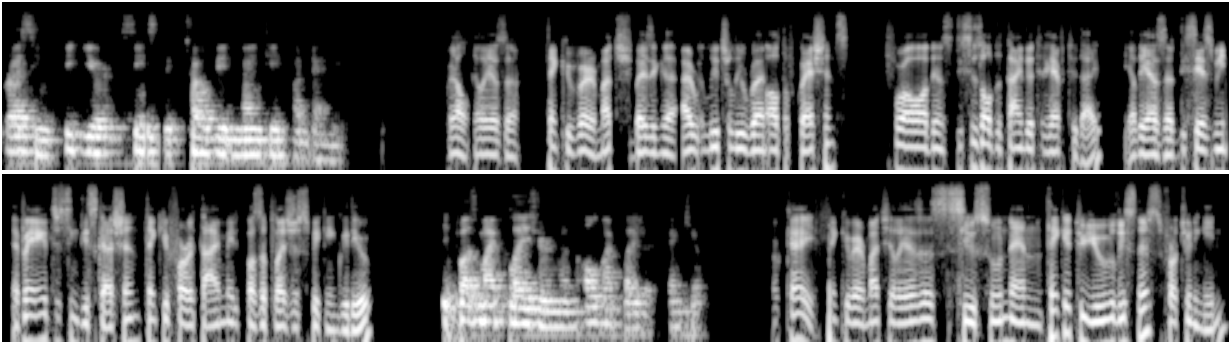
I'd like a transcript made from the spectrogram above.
pressing figure since the COVID 19 pandemic. Well, Elieser, thank you very much. Basically, I literally ran out of questions. For our audience, this is all the time that we have today. Elieser, this has been a very interesting discussion. Thank you for your time. It was a pleasure speaking with you. It was my pleasure and all my pleasure. Thank you. Okay. Thank you very much, Elieser. See you soon. And thank you to you, listeners, for tuning in.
